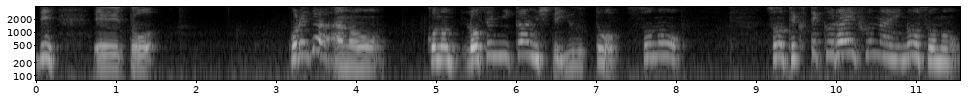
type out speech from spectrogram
で、えっ、と、これが、あの、この路線に関して言うと、その、そのテクテクライフ内のその、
